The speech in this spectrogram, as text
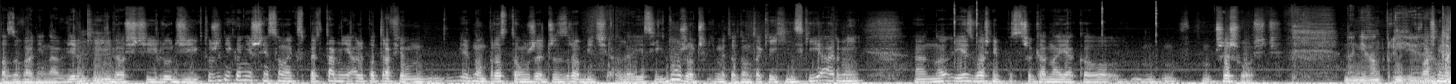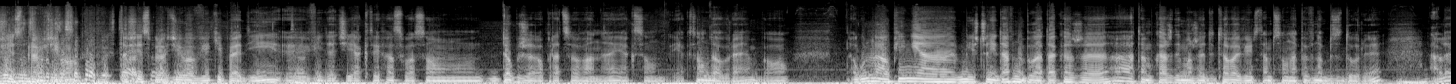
bazowanie na wielkiej mhm. ilości ludzi, którzy niekoniecznie są ekspertami, ale potrafią jedną prostą rzecz zrobić, ale jest ich dużo, czyli metodą takiej chińskiej armii, e, no, jest właśnie postrzegana jako przyszłość. No niewątpliwie. Właśnie to się, sprawdziło, to tak, się tak, sprawdziło w Wikipedii. Tak. Widać, jak te hasła są dobrze opracowane, jak są, jak są dobre, bo ogólna opinia jeszcze niedawno była taka, że a, tam każdy może edytować, więc tam są na pewno bzdury, ale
